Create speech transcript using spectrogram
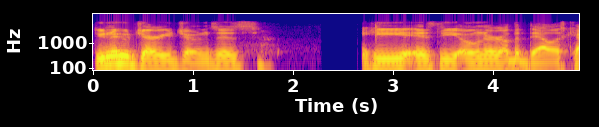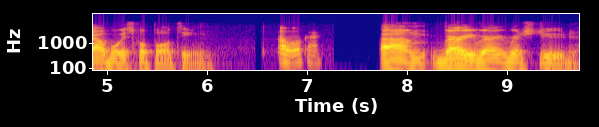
Do you know who Jerry Jones is? He is the owner of the Dallas Cowboys football team. Oh, okay. Um, very, very rich dude.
